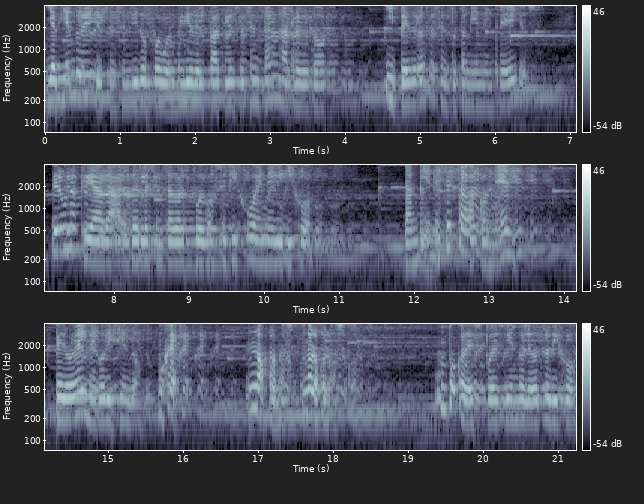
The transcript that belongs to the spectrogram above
Y habiendo ellos encendido fuego en medio del patio, se sentaron alrededor, y Pedro se sentó también entre ellos. Pero una criada, al verle sentado al fuego, se fijó en él y dijo, también éste estaba con él. Pero él negó diciendo, mujer, no, conozco, no lo conozco. Un poco después, viéndole otro, dijo,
